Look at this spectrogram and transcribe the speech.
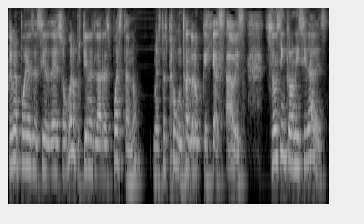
¿Qué me puedes decir de eso? Bueno, pues tienes la respuesta, ¿no? Me estás preguntando lo que ya sabes. Son sincronicidades,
